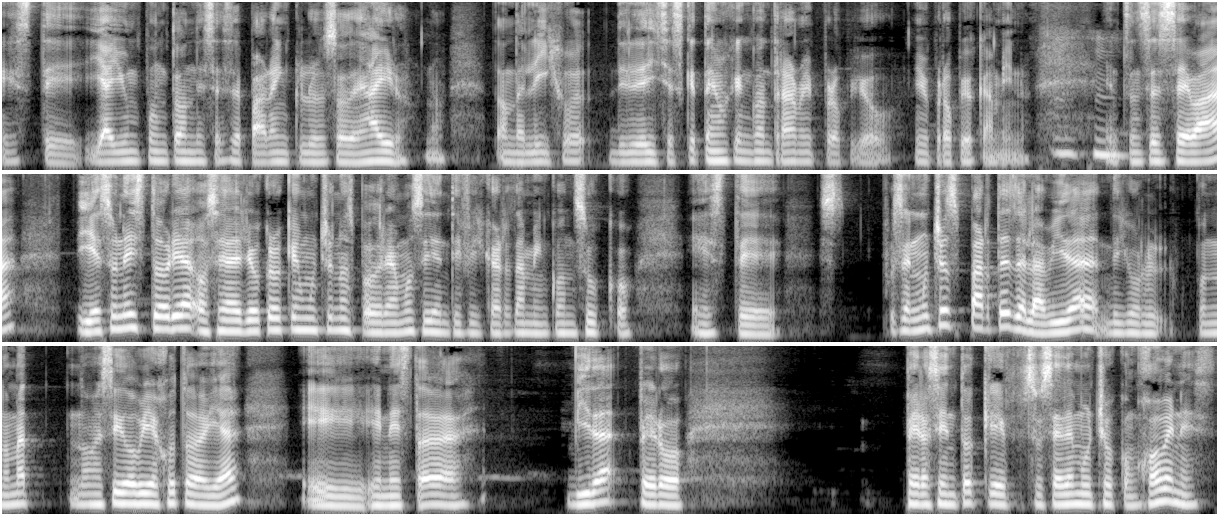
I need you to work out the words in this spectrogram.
este, y hay un punto donde se separa incluso de Airo, ¿no? Donde el hijo le dice, es que tengo que encontrar mi propio, mi propio camino. Entonces se va. Y es una historia, o sea, yo creo que muchos nos podríamos identificar también con Zuko. Este, pues en muchas partes de la vida, digo, pues no, me, no he sido viejo todavía eh, en esta vida, pero, pero siento que sucede mucho con jóvenes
